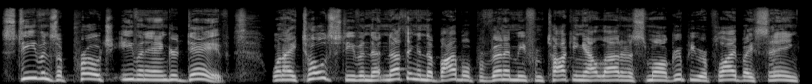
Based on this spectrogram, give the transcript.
Stephen's approach even angered Dave. When I told Stephen that nothing in the Bible prevented me from talking out loud in a small group, he replied by saying,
